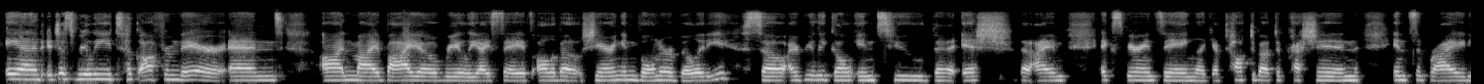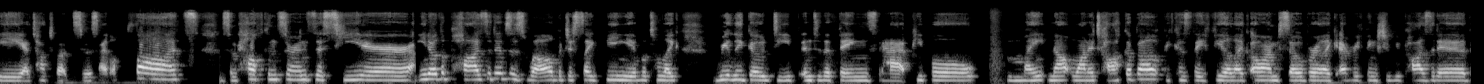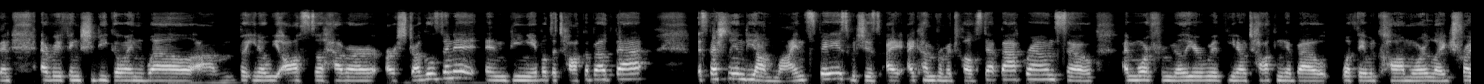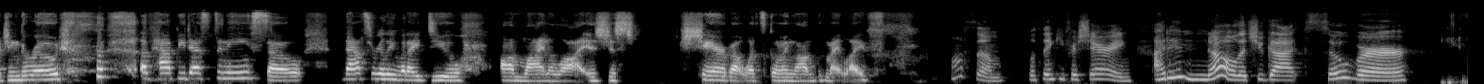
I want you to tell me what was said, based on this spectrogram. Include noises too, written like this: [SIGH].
And it just really took off from there. And on my bio, really, I say it's all about sharing and vulnerability. So I really go into the ish that I'm experiencing. Like I've talked about depression in sobriety, I talked about suicidal thoughts, some health concerns this year, you know, the positives as well, but just like being able to like really go deep into the things that people might not want to talk about because they feel like, oh, I'm sober, like everything should be positive and everything should be going well. Um, but, you know, we all still have our our, struggles in it and being able to talk about that, especially in the online space, which is, I, I come from a 12 step background. So I'm more familiar with, you know, talking about what they would call more like trudging the road [LAUGHS] of happy destiny. So that's really what I do online a lot is just share about what's going on with my life. Awesome. Well, thank you for sharing. I didn't know that you got sober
